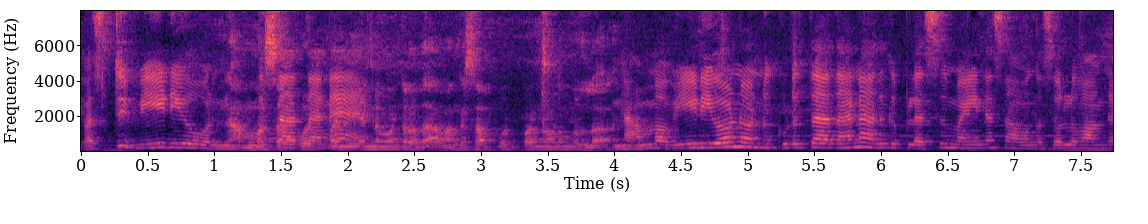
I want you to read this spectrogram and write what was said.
ஃபஸ்ட்டு வீடியோ ஒன்று நம்ம சப்போர்ட் பண்ணி என்ன பண்ணுறது அவங்க சப்போர்ட் பண்ணணுமில்ல. நம்ம வீடியோன்னு ஒன்று கொடுத்தா தானே அதுக்கு ப்ளஸ் மைனஸ் அவங்க சொல்லுவாங்க?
